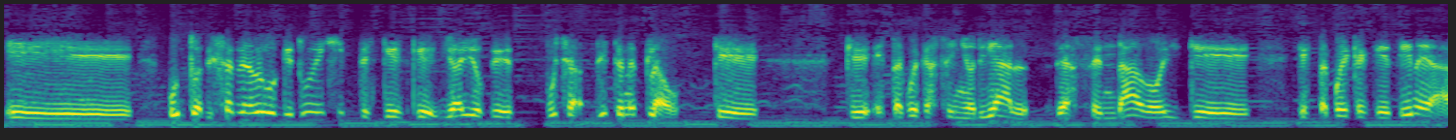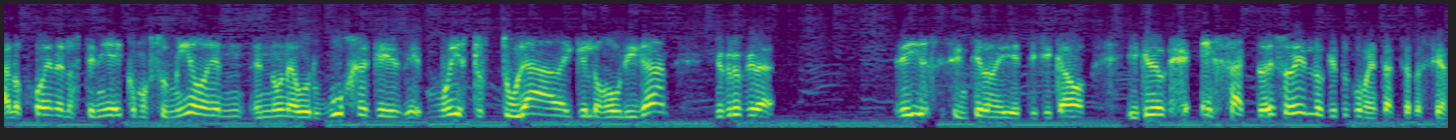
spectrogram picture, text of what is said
eh, puntualizar en algo que tú dijiste, que, que ya yo que, pucha, diste en el clavo, que, que esta cueca señorial de hacendado y que, esta cueca que tiene a los jóvenes los tenía ahí como sumidos en, en una burbuja que muy estructurada y que los obligaban, yo creo que ellos se sintieron identificados y creo que exacto, eso es lo que tú comentaste recién.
